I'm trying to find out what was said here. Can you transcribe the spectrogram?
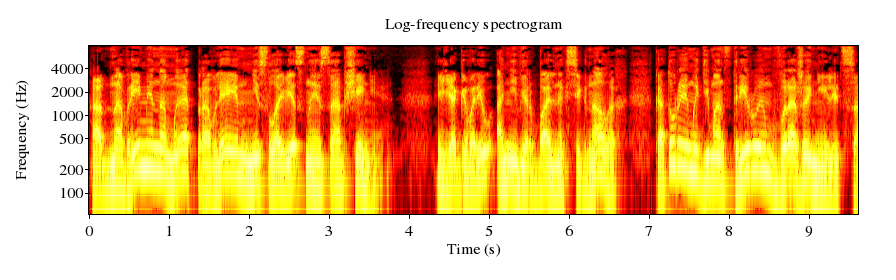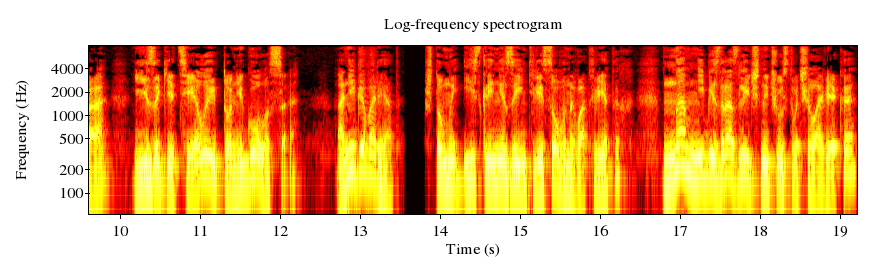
Одновременно мы отправляем несловесные сообщения. Я говорю о невербальных сигналах, которые мы демонстрируем в выражении лица, языке тела и тоне голоса. Они говорят, что мы искренне заинтересованы в ответах, нам не безразличны чувства человека,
